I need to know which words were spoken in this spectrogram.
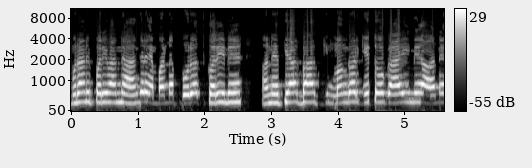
મુરાણી પરિવારના આંગણે મંડપ મુહૂર્ત કરીને અને ત્યારબાદ મંગળ ગીતો ગાઈને અને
